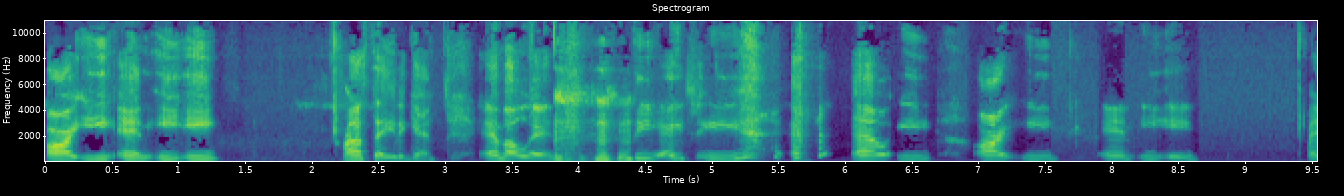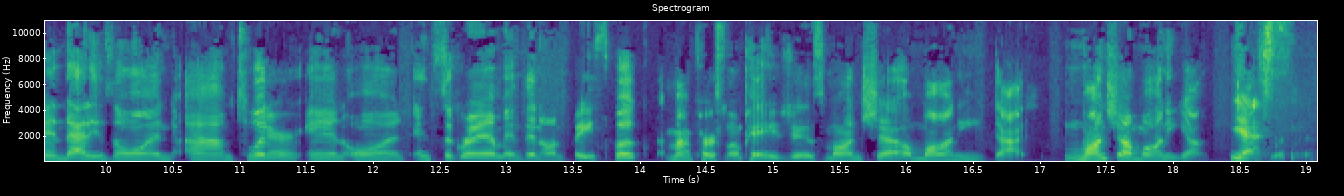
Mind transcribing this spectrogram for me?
R E N E E. I'll say it again. M O N C H E L E R E N E E. And that is on um, Twitter and on Instagram and then on Facebook. My personal page is Monchele Monnie dot Monchele Monnie Young. yes. That's what it is.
